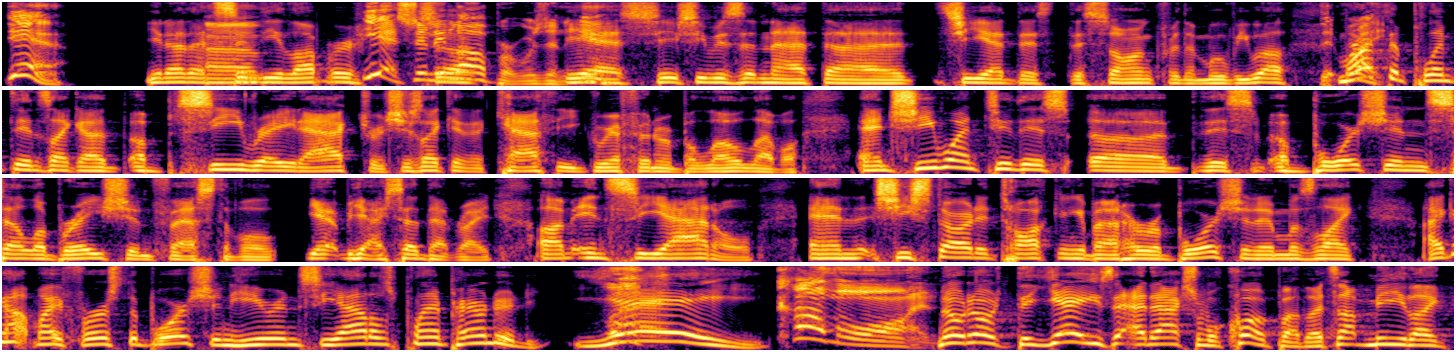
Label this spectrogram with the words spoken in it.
Yeah. You know that Cyndi Lauper? yeah, Cyndi Lauper was in it, Yeah, yeah. she, she was in that. Uh, she had this the song for the movie. Well, Martha Plimpton's like a, a C-rate actress. She's like a Kathy Griffin or below level, and she went to this uh, this abortion celebration festival. Yeah, yeah, I said that right. Um, in Seattle, and she started talking about her abortion and was like, "I got my first abortion here in Seattle's Planned Parenthood. Yay!" Come on. No, no, the yay's an actual quote, by the way. It's not me like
